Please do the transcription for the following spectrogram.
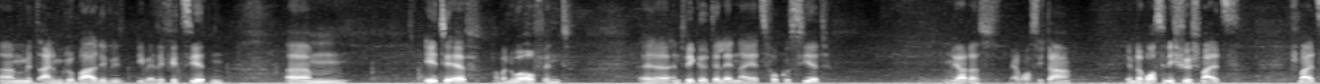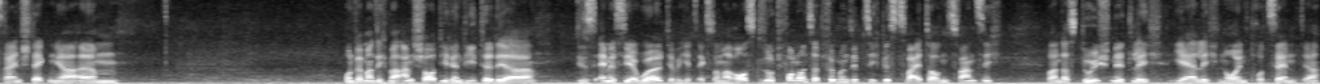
ähm, mit einem global diversifizierten ähm, ETF, aber nur auf ent, äh, entwickelte Länder jetzt fokussiert. Ja, das, er braucht sich da, eben, da brauchst du nicht viel Schmalz, Schmalz reinstecken. Ja, ähm, und wenn man sich mal anschaut, die Rendite der, dieses MSCI World, die habe ich jetzt extra mal rausgesucht, von 1975 bis 2020 waren das durchschnittlich jährlich 9%. Ja?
